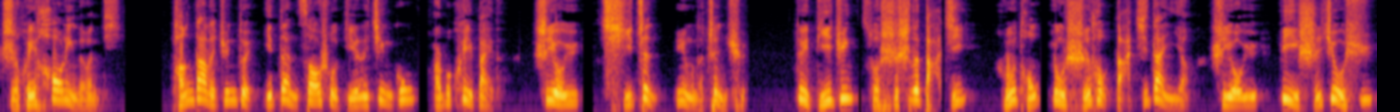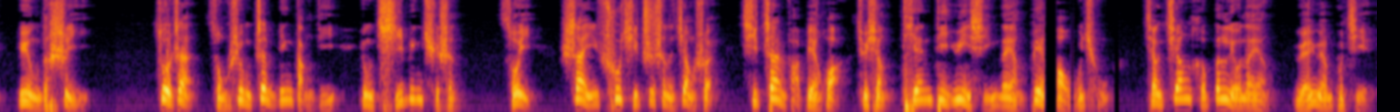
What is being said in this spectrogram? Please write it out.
指挥号令的问题。庞大的军队一旦遭受敌人的进攻而不溃败的，是由于其阵运用的正确；对敌军所实施的打击，如同用石头打鸡蛋一样，是由于避实就虚运用的适宜。作战总是用阵兵挡敌，用骑兵取胜，所以善于出奇制胜的将帅。其战法变化就像天地运行那样变化无穷，像江河奔流那样源源不竭，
